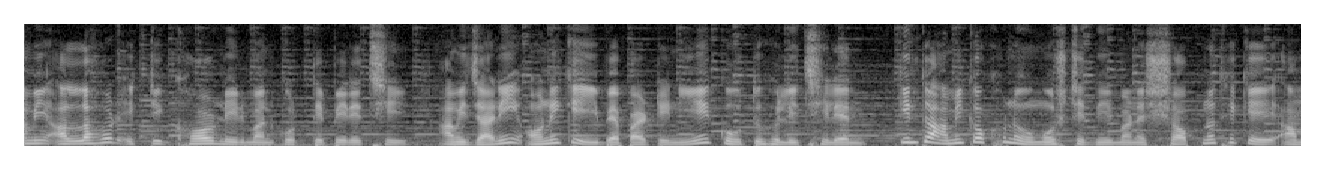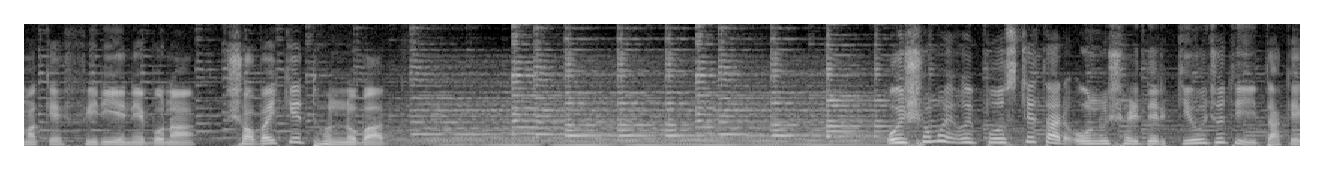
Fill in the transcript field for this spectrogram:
আমি আল্লাহর একটি ঘর নির্মাণ করতে পেরেছি। আমি জানি অনেকেই ব্যাপারটি নিয়ে কৌতূহলী ছিলেন, কিন্তু আমি কখনো মসজিদ নির্মাণের স্বপ্ন থেকে আমাকে ফিরিয়ে নেব না। সবাইকে ধন্যবাদ। ওই সময় ওই পোস্টে তার অনুসারীদের কেউ যদি তাকে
